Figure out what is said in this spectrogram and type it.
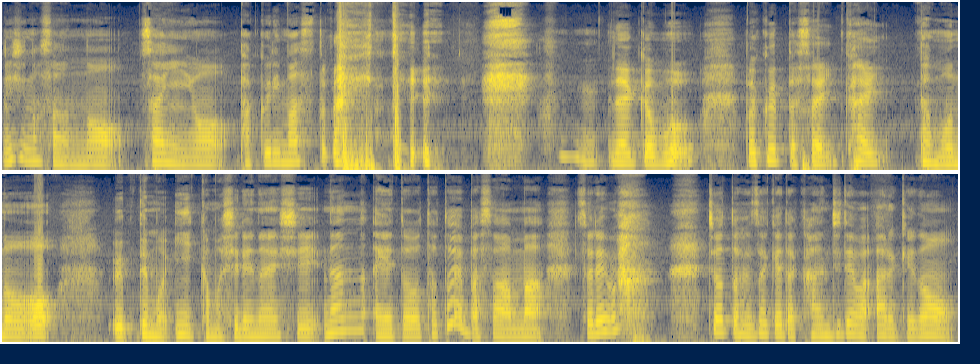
西野さんのサインをパクりますとか言って。なんかもうパクったサイン書いたものを売ってもいいかもしれないしなん、えーと、例えばさまあそれは ちょっとふざけた感じではあるけど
